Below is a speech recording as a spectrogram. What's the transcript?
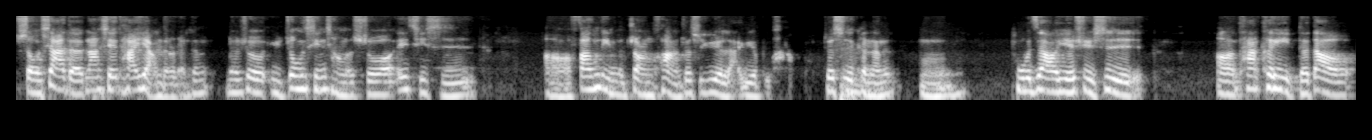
手下的那些他养的人，跟那就语重心长的说：“哎，其实啊，funding 的状况就是越来越不好，就是可能嗯，嗯，我不知道，也许是呃，他可以得到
